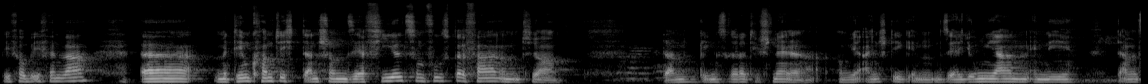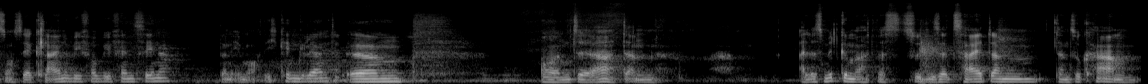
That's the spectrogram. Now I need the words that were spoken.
BVB-Fan war, äh, mit dem konnte ich dann schon sehr viel zum Fußball fahren und ja, dann ging es relativ schnell. Irgendwie Einstieg in sehr jungen Jahren in die damals noch sehr kleine BVB-Fanszene, dann eben auch dich kennengelernt. Ähm, und äh, ja, dann alles mitgemacht, was zu dieser Zeit dann, dann so kam.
